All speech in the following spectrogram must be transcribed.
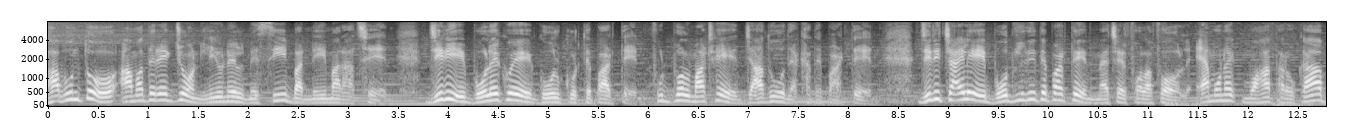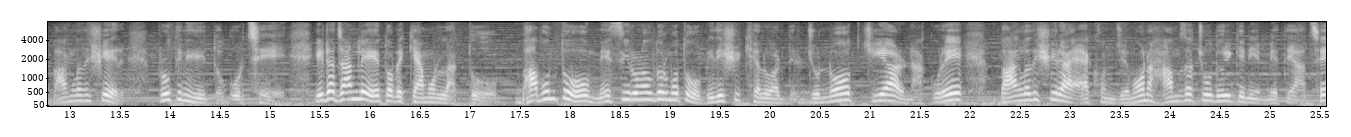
ভাবুন তো, আমাদের একজন লিওনেল মেসি বা নেইমার আছেন, যিনি বলে কয়ে গোল করতে পারতেন, ফুটবল মাঠে জাদুও দেখাতে পারতেন। যিনি চাইলে বদলে দিতে পারতেন ম্যাচের ফলাফল, এমন এক মহাতারকা বাংলাদেশের প্রতিনিধিত্ব করছে। এটা জানলে তবে কেমন লাগতো? ভাবুন তো, মেসি রোনালদোর মতো বিদেশি খেলোয়াড়দের জন্য চেয়ার না করে বাংলাদেশিরা এখন যেমন হামজা চৌধুরীকে নিয়ে মেতে আছে,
